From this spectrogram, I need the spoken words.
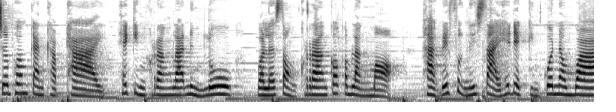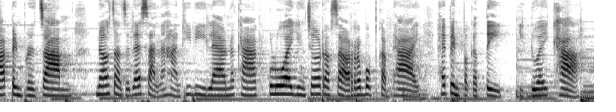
ช่วยเพิ่มการขับถ่าย ให้กินครั้งละหนึ่งลูก วันละสองครั้งก็กำลังเหมาะหากได้ฝึกนิสัยให้เด็กกินกล้วยน้ำว้าเป็นประจำ นอกจากจะได้สารอาหารที่ดีแล้วนะคะ กล้วยยังช่วยรักษาระบบขับถ่ายให้เป็นปกติอีกด้วยค่ะ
